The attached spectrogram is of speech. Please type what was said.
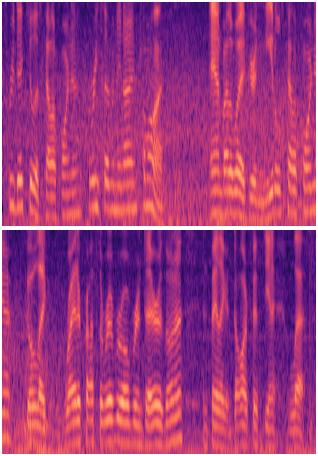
It's ridiculous, California. 379, come on. And by the way, if you're in Needles, California, go like right across the river over into Arizona and pay like a dollar fifty less.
